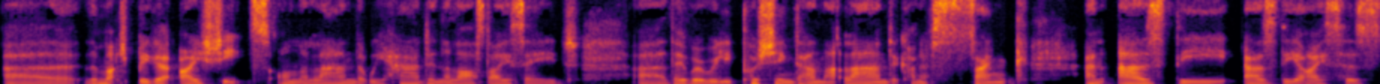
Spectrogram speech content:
uh, the much bigger ice sheets on the land that we had in the last ice age. Uh, they were really pushing down that land. It kind of sank, and as the as the ice has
